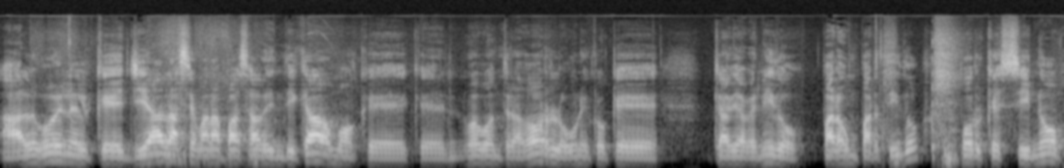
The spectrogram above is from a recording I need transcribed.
algo en el que ya la semana pasada indicábamos que, el nuevo entrenador lo único que, que, había venido para un partido, porque si no,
